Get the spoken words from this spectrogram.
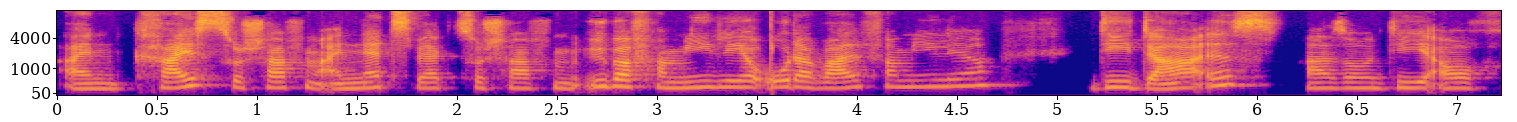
ein Kreis zu schaffen, ein Netzwerk zu schaffen über Familie oder Wahlfamilie, die da ist, also die auch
